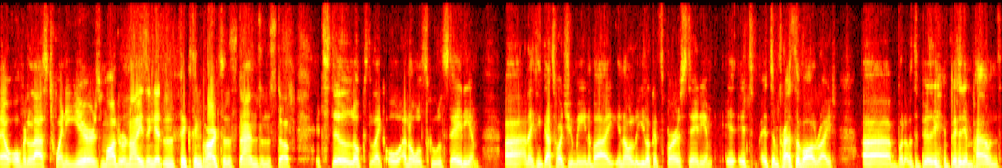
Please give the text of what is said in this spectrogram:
uh, over the last 20 years, modernizing it and fixing parts of the stands and stuff, it still looks like an old school stadium. Uh, and I think that's what you mean by you know you look at Spurs Stadium. It, it's it's impressive, all right, uh, but it was a billion pounds.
